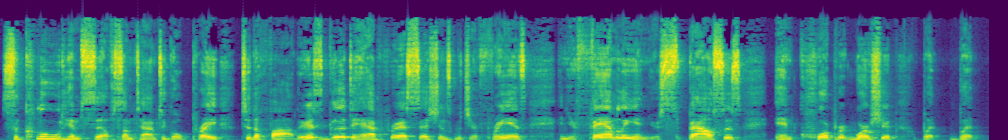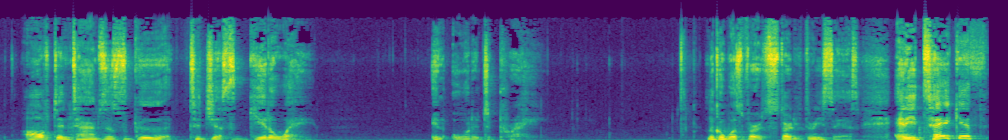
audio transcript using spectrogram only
seclude himself sometime to go pray to the Father. It's good to have prayer sessions with your friends and your family and your spouses and corporate worship, but but oftentimes it's good to just get away in order to pray. Look at what verse 33 says. And he taketh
